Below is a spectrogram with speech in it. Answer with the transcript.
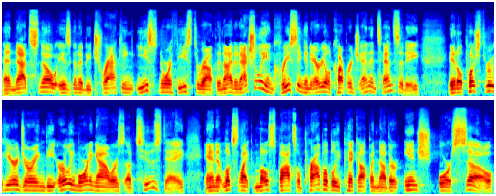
And that snow is going to be tracking east northeast throughout the night and actually increasing in aerial coverage and intensity. It'll push through here during the early morning hours of Tuesday, and it looks like most spots will probably pick up another inch or so.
